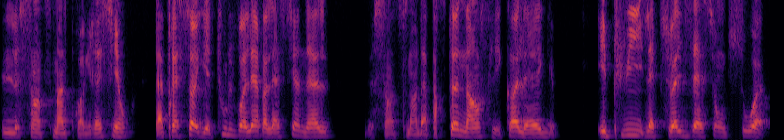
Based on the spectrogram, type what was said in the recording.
le sentiment de progression. après ça, il y a tout le volet relationnel, le sentiment d'appartenance, les collègues, et puis l'actualisation de soi,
